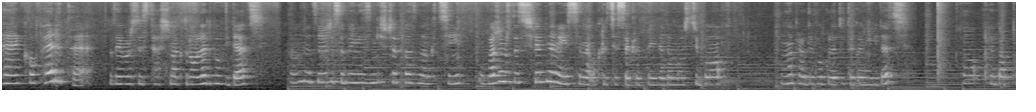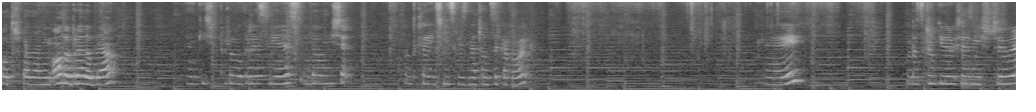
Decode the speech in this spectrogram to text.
tę kopertę. Tutaj po prostu jest taśma, którą ledwo widać. Mam nadzieję, że sobie nie zniszczę paznokci. Uważam, że to jest świetne miejsce na ukrycie sekretnej wiadomości, bo no naprawdę w ogóle tu tego nie widać. To chyba potrwa zanim... O, dobra, dobra. Jakiś progres jest. Udało mi się odkleić nic nieznaczący kawałek. Okej. Okay. Bezkrywki trochę się zniszczyły.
